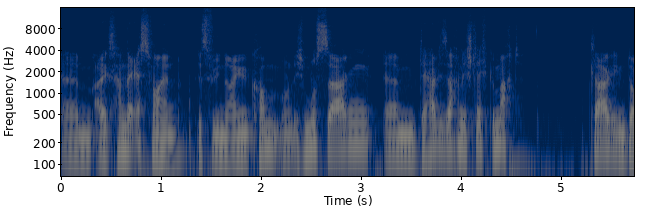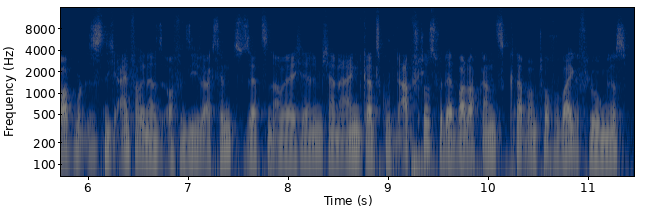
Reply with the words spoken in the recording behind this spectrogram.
Ähm, Alexander Esswein ist für ihn reingekommen und ich muss sagen, ähm, der hat die Sache nicht schlecht gemacht. Klar, gegen Dortmund ist es nicht einfach, in der Offensive Akzente zu setzen, aber ich erinnere mich an einen ganz guten Abschluss, wo der Ball auch ganz knapp am Tor vorbeigeflogen ist.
